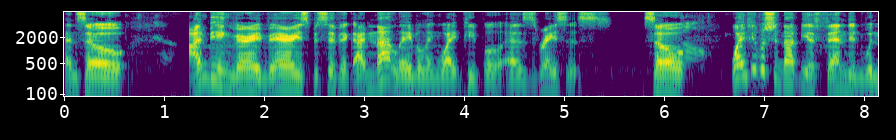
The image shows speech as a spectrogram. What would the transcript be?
and so I'm being very, very specific. I'm not labeling white people as racist. So No. white people should not be offended when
